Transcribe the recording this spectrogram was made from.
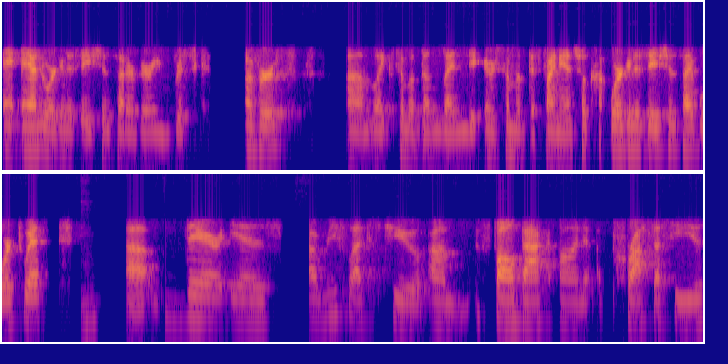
and organizations that are very risk averse, um, like some of the lending or some of the financial organizations I've worked with, mm-hmm. uh, there is a reflex to um, fall back on processes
